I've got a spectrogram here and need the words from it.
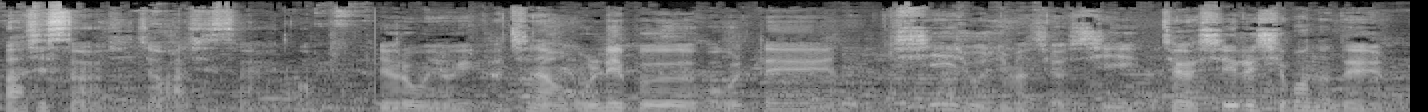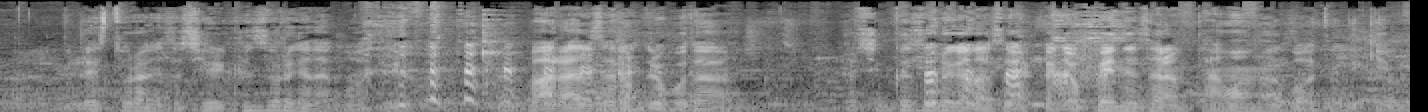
맛있어요. 진짜 맛있어요, 이거. 여러분, 여기 같이 나온 올리브 먹을 때 씨 조심하세요, 씨. 제가 씨를 씹었는데 레스토랑에서 제일 큰 소리가 난 것 같아요. 말하는 사람들보다 훨씬 큰 소리가 나서 약간 옆에 있는 사람 당황한 것 같은 느낌이.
